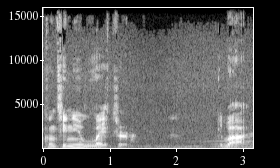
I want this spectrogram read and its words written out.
continue later. Goodbye.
